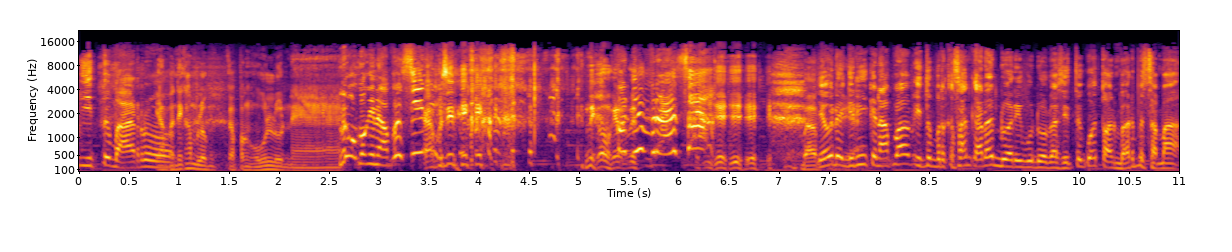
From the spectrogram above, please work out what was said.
Gitu baru Yang penting kan belum ke penghulu, Nek. Lu ngomongin apa sih? Apa sih ini? Ini ngomongin apa sih? berasa Iya, iya. Baper Ya udah jadi kenapa itu berkesan Karena 2012 itu gue tahun baru bersama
